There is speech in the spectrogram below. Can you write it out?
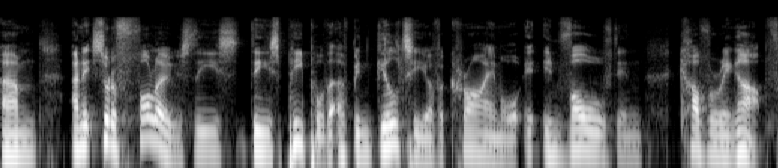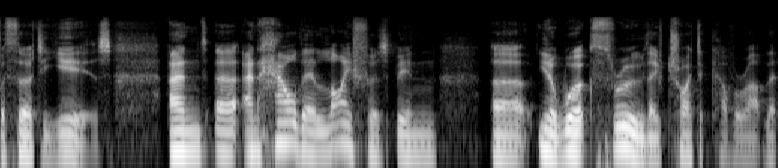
Um, and it sort of follows these these people that have been guilty of a crime or I- involved in covering up for thirty years, and uh, and how their life has been uh, you know, work through. They've tried to cover up that,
